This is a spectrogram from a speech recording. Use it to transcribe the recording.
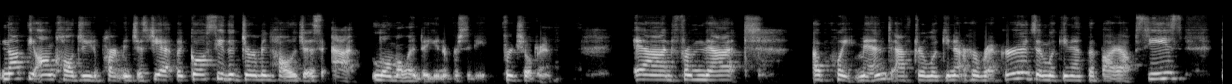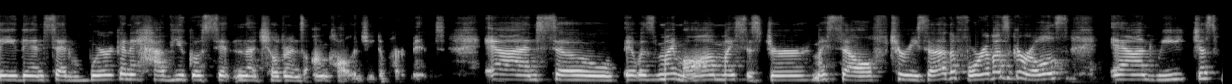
not the oncology department just yet but go see the dermatologist at loma linda university for children. And from that appointment after looking at her records and looking at the biopsies they then said we're going to have you go sit in the children's oncology department. And so it was my mom my sister myself teresa the four of us girls and we just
